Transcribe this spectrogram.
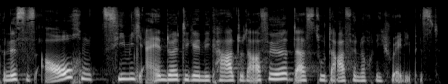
dann ist es auch ein ziemlich eindeutiger Indikator dafür, dass du dafür noch nicht ready bist.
